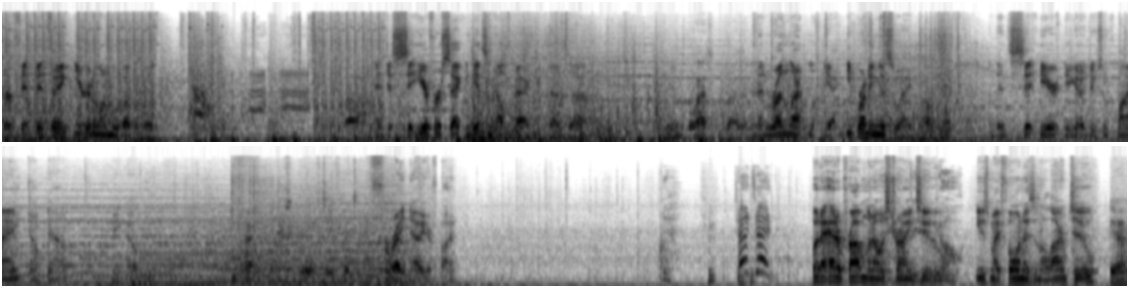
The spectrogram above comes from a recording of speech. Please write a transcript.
or Fitbit thing. You're gonna want to move up a bit and just sit here for a second, get some health back because, uh, I'm blasted by that. and then run. Yeah, keep running this way, Okay. and then sit here. You gotta do some climb, jump down. There you go. Alright, that's a little. For right now, you're fine. Tenzin! But I had a problem when I was trying to use my phone as an alarm too. Yeah.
